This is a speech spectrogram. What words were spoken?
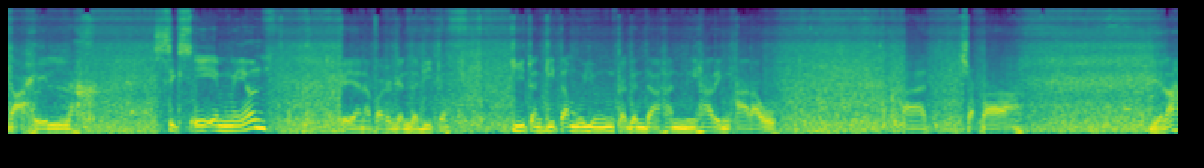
dahil 6 a.m. ngayon kaya napakaganda dito. Kitang kita mo yung kagandahan ni Haring Araw at saka yun na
